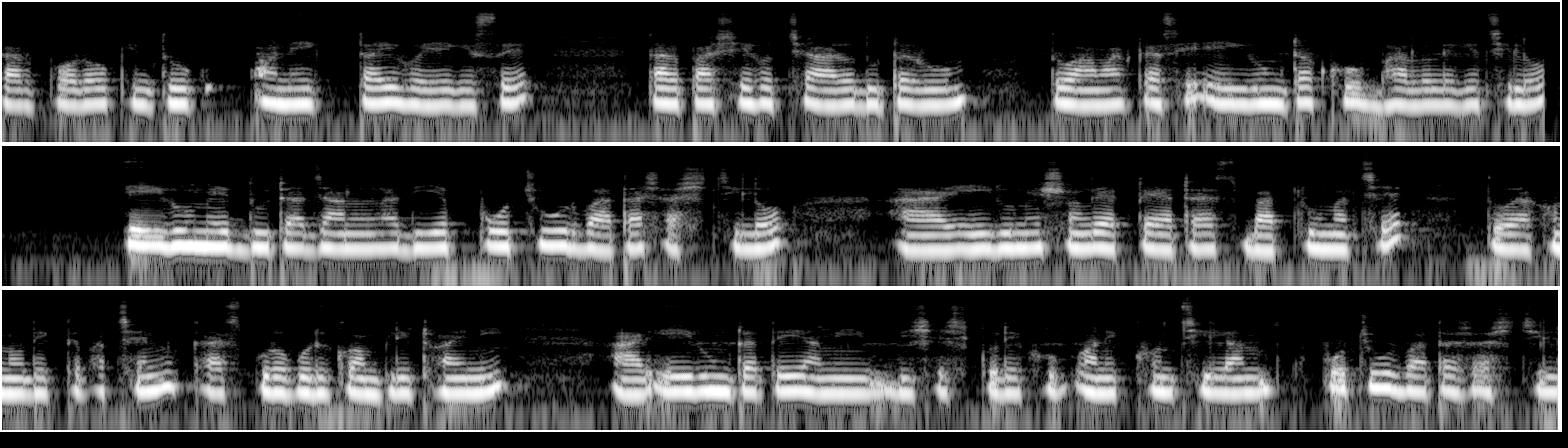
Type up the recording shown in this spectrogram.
তারপরেও কিন্তু অনেকটাই হয়ে গেছে। তার পাশে হচ্ছে আরও দুটো রুম। তো আমার কাছে এই রুমটা খুব ভালো লেগেছিল। এই রুমের দুটা জানলা দিয়ে প্রচুর বাতাস আসছিল আর এই রুমের সঙ্গে একটা অ্যাটাচ বাথরুম আছে। তো এখনও দেখতে পাচ্ছেন, কাজ পুরোপুরি কমপ্লিট হয়নি। আর এই রুমটাতেই আমি বিশেষ করে খুব অনেকক্ষণ ছিলাম, প্রচুর বাতাস আসছিল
